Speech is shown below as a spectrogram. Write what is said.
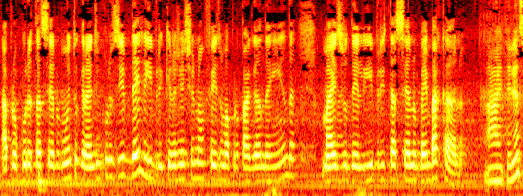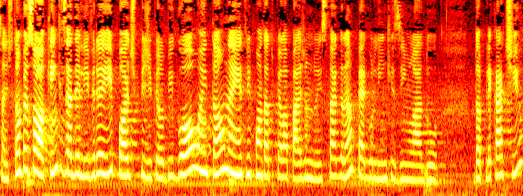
A procura está sendo muito grande, inclusive delivery, que a gente não fez uma propaganda ainda, mas o delivery está sendo bem bacana. Ah, interessante. Então, pessoal, quem quiser delivery aí, pode pedir pelo Bigol, ou então, né, entre em contato pela página do Instagram, pega o linkzinho lá do, do aplicativo.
